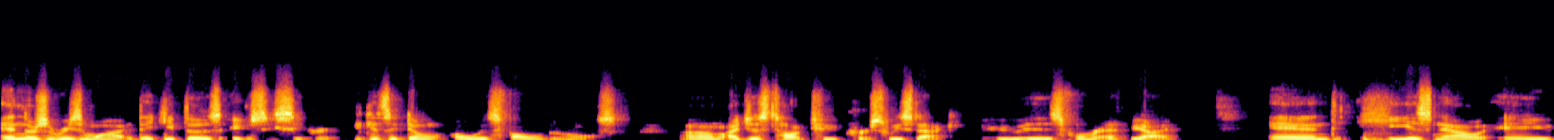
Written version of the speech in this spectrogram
and there's a reason why they keep those agencies secret because they don't always follow the rules. Um, I just talked to Kurt Siuzdak, who is former FBI, and he is now a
